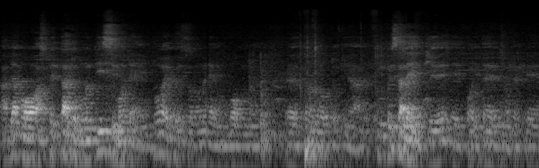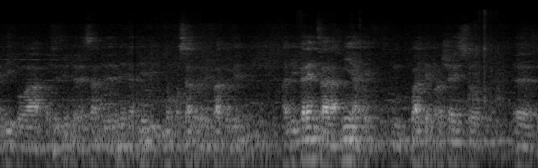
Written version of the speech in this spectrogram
Abbiamo aspettato moltissimo tempo e questo non è un buon eh, prodotto finale. In questa legge, e poi termino perché Enrico ha cose più interessanti delle dirvi, non passato per il fatto che a differenza mia che in qualche processo eh,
